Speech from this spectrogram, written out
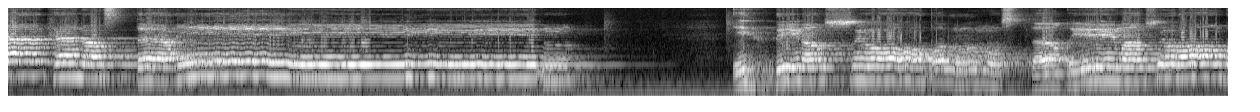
وإياك نستعين. اهدنا الصراط المستقيم. صراط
